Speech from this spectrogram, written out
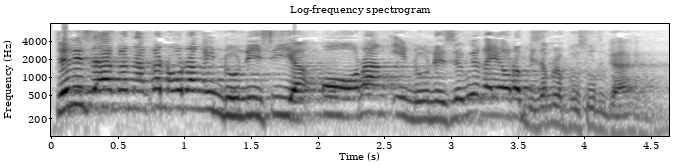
Jadi seakan-akan orang Indonesia, orang Indonesia gue kayak orang bisa melebu surga.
